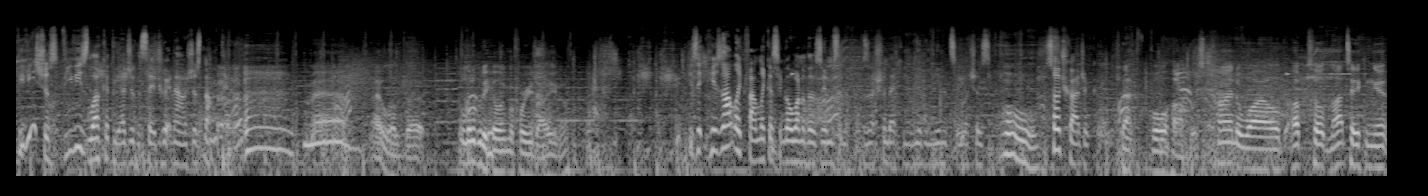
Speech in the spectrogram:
Vivi's just Vivi's luck at the edge of the stage right now is just not there. Man, I love that. A little bit of healing before you die, you know. He's, he's not like found like a single one of those zooms in the position that he really needed to, which is Oh, so tragic. that full hop was kind of wild. Up tilt, not taking it.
